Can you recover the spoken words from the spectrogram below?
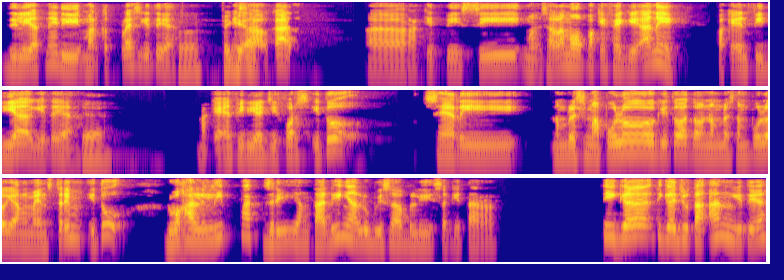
dilihatnya di marketplace gitu ya. Eh, VGA. Misalkan eh, rakit PC, misalnya mau pakai VGA nih, pakai Nvidia gitu ya. Iya. Pakai Nvidia GeForce itu seri 1650 gitu atau 1660 yang mainstream itu dua kali lipat Zri yang tadinya lu bisa beli sekitar 3 3 jutaan gitu ya.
